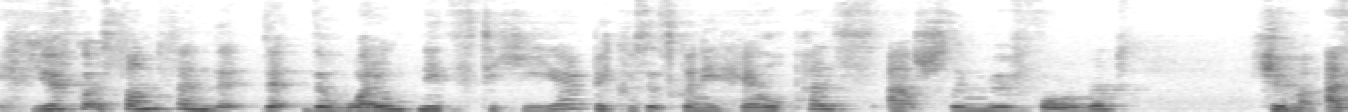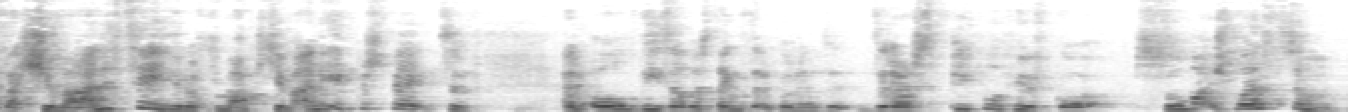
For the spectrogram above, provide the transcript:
If you've got something that, that the world needs to hear because it's going to help us actually move forward hum- as a humanity, you know, from a humanity perspective, and all these other things that are going on, there are people who've got so much wisdom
